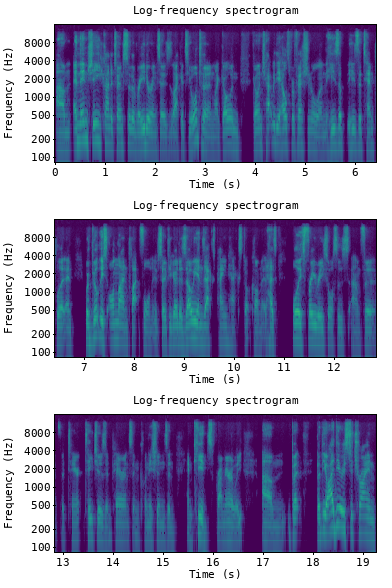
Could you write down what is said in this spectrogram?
um, and then she kind of turns to the reader and says, like, it's your turn. Like, go and go and chat with your health professional. And here's a here's the template. And we've built this online platform. So if you go to Zoe and Zak's it has all these free resources um, for for te- teachers and parents and clinicians and and kids primarily. Um, but but the idea is to try and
